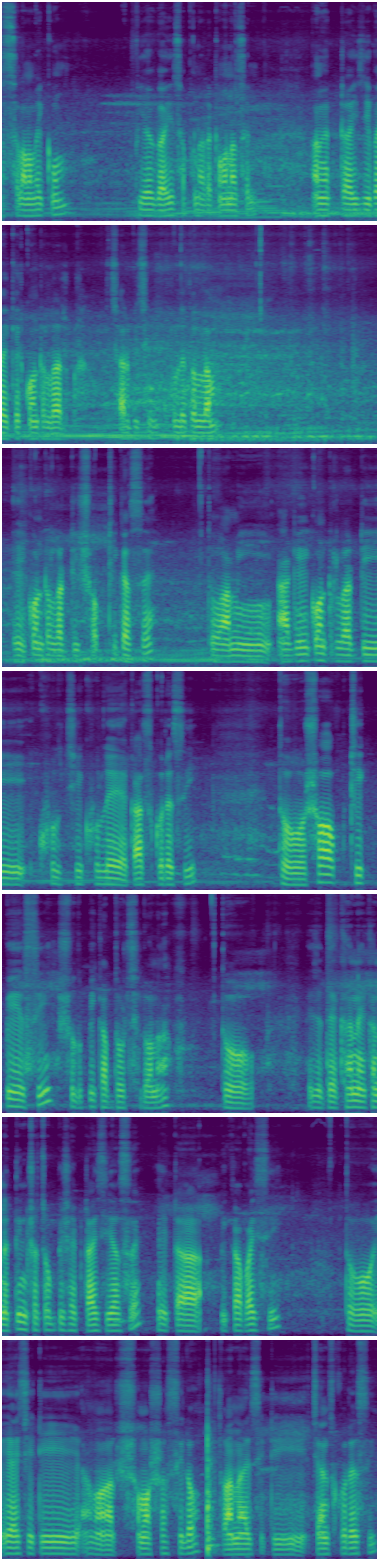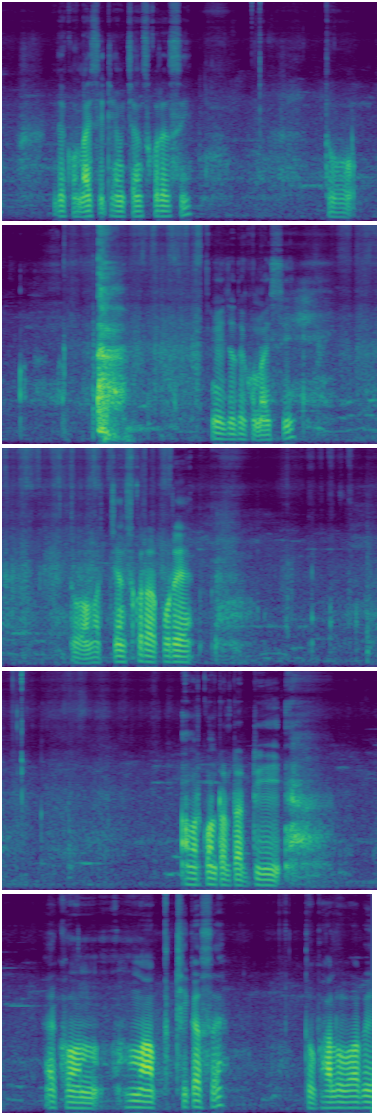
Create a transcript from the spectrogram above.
আসসালামু আলাইকুম প্রিয় গাইস আপনারা কেমন আছেন? আমি একটা ইজি বাইকের কন্ট্রোলার সার্ভিসিং তুলে ধরলাম। এই কন্ট্রোলারটি সব ঠিক আছে। তো আমি আগেই কন্ট্রোলারটি খুলছি, খুলে কাজ করেছি। তো সব ঠিক পেয়েছি, শুধু পিক আপ ধরছিল না। তো এই যে দেখেন, এখানে তিনশো চব্বিশ একটা আইসি আছে। এটা পিক আপ আইসি তো এআইসিটি আমার সমস্যা ছিল, তো আমি আইসিটি চেঞ্জ করেছি। দেখুন আইসিটি আমি চেঞ্জ করেছি। তো এই যে দেখুন আইসি তো আমার চেঞ্জ করার পরে আমার কন্ট্রোলটারটি এখন মাপ ঠিক আছে। তো ভালোভাবে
